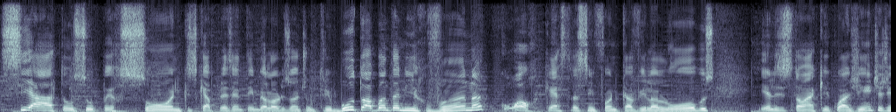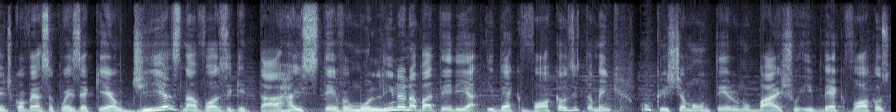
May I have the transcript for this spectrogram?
Seattle Supersonics, que apresenta em Belo Horizonte um tributo à banda Nirvana com a Orquestra Sinfônica Vila Lobos. E eles estão aqui com a gente. A gente conversa com Ezequiel Dias na voz e guitarra, Estevam Molina na bateria e back vocals e também com Christian Monteiro no baixo e back vocals.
